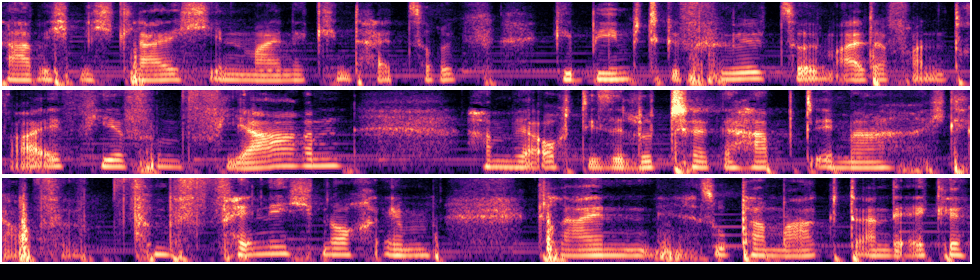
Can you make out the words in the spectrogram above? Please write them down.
Da habe ich mich gleich in meine Kindheit zurückgebeamt gefühlt. So im Alter von drei, vier, fünf Jahren haben wir auch diese Lutscher gehabt, immer, ich glaube, für fünf Pfennig noch im kleinen Supermarkt an der Ecke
